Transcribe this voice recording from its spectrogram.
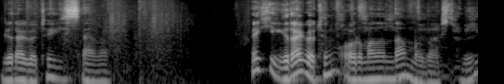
Gra Göt'ü hiç sevmem. Peki Gragot'un ormanından mı başladı?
